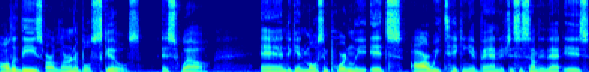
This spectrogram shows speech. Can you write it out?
all of these are learnable skills as well. And again, most importantly, it's are we taking advantage? This is something that is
